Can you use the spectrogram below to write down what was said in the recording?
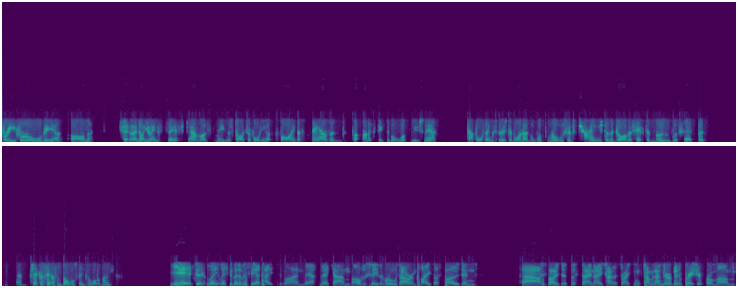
free for all there on Saturday night. You went fifth. Um, I was reading the strikes report. You got fined a thousand for unacceptable whip use. Now, a couple of things. First of all, I know the whip rules have changed and the drivers have to move with that. But uh, Jack, a thousand dollars seems a lot of money. Yeah, it's a, left a bit of a sour taste in my mouth, Mick. Um, obviously, the rules are in place, I suppose, and uh, I suppose at this day and age, harness racing is coming under a bit of pressure from um,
